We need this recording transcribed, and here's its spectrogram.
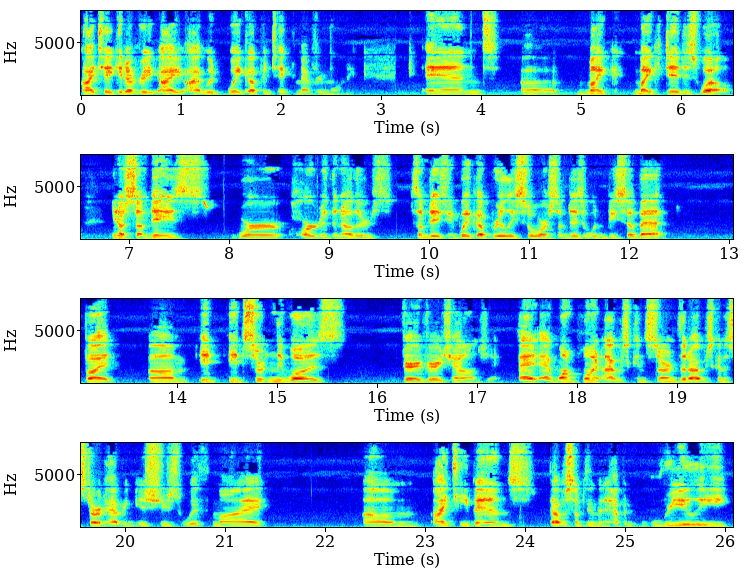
I take it every. I I would wake up and take them every morning, and uh, Mike Mike did as well. You know, some days were harder than others. Some days you'd wake up really sore. Some days it wouldn't be so bad, but um, it it certainly was very very challenging. At, at one point, I was concerned that I was going to start having issues with my um, IT bands. That was something that happened really.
